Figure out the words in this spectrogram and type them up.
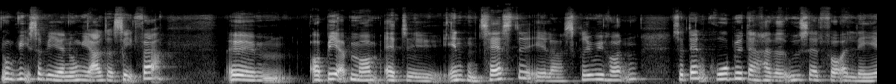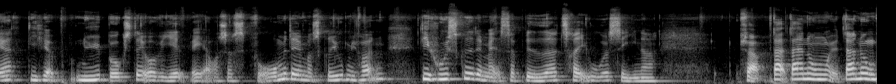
nu viser vi jer nogle, I aldrig har set før, øhm, og beder dem om at øh, enten taste eller skrive i hånden. Så den gruppe, der har været udsat for at lære de her nye bogstaver ved hjælp af at så forme dem og skrive dem i hånden, de huskede dem altså bedre tre uger senere. Så der, der, er, nogle, der er nogle,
